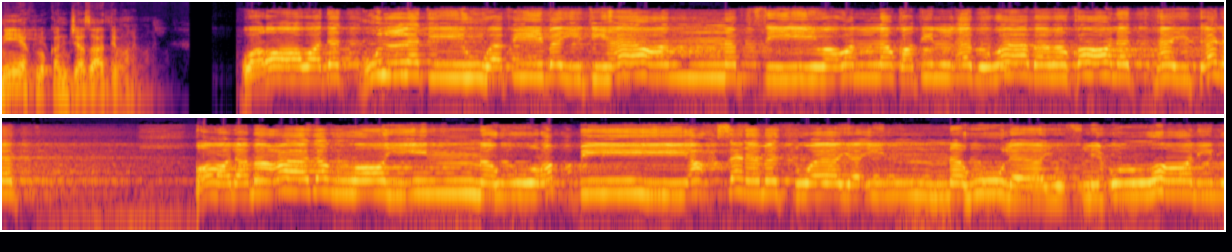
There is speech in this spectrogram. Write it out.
نیک لُکن جزا دِوان وراودته التي هو في بيتها عن نفسه وغلقت الأبواب وقالت هيت لك قال معاذ الله إنه ربي أحسن مثواي إنه لا يفلح الظالمون.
